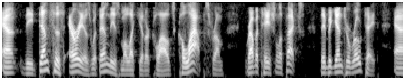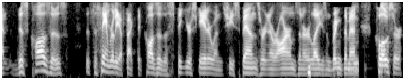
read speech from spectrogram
And the densest areas within these molecular clouds collapse from gravitational effects. They begin to rotate, and this causes it's the same really effect. That causes a figure skater when she spins her in her arms and her legs and brings them in closer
